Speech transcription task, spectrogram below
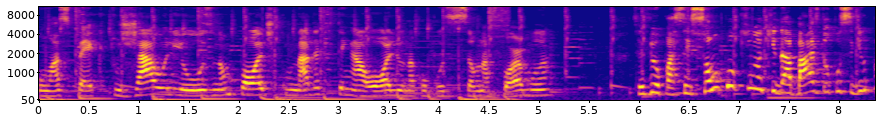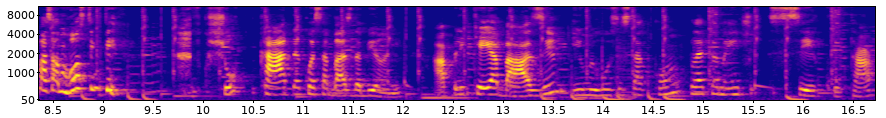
com aspecto já oleoso, não pode com nada que tenha óleo na composição, na fórmula. Você viu? Eu passei só um pouquinho aqui da base, tô conseguindo passar no rosto inteiro. Fico chocada com essa base da Biane. Apliquei a base e o meu rosto está completamente seco, tá?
